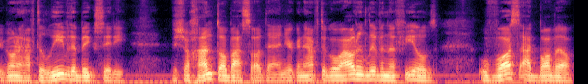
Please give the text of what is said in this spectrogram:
you're going to have to leave the big city. And you're going to have to go out and live in the fields. At Bavel.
